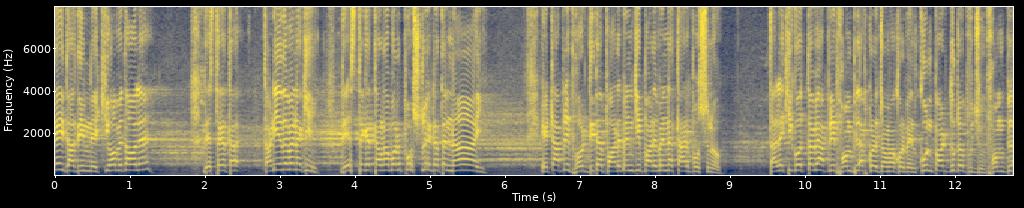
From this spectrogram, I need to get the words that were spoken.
নেই, দাদির নেই। কী হবে তাহলে? দেশ থেকে তাড়িয়ে দেবে নাকি? দেশ থেকে তাড়াবার প্রশ্ন এটাতে নাই। এটা আপনি ভোট দিতে পারবেন কি পারবেন না তার প্রশ্ন। তাহলে কি করতে হবে? আপনি ফর্ম ফিল করে জমা করবেন। কোন পার্ট দুটো ফর্ম ফিল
